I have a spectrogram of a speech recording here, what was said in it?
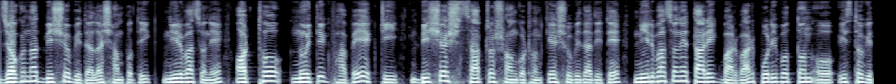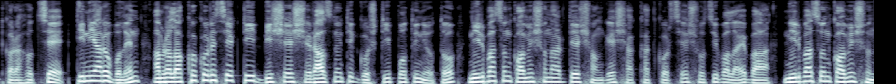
জগন্নাথ বিশ্ববিদ্যালয় সাম্প্রতিক নির্বাচনে অর্থনৈতিকভাবে একটি বিশেষ ছাত্র সংগঠনকে সুবিধা দিতে নির্বাচনের তারিখ বারবার পরিবর্তন ও স্থগিত করা হচ্ছে। তিনি আরও বলেন, আমরা লক্ষ্য করেছি একটি বিশেষ রাজনৈতিক গোষ্ঠী প্রতিনিয়ত নির্বাচন কমিশনারদের সঙ্গে সাক্ষাৎ করছে সচিবালয় বা নির্বাচন কমিশন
